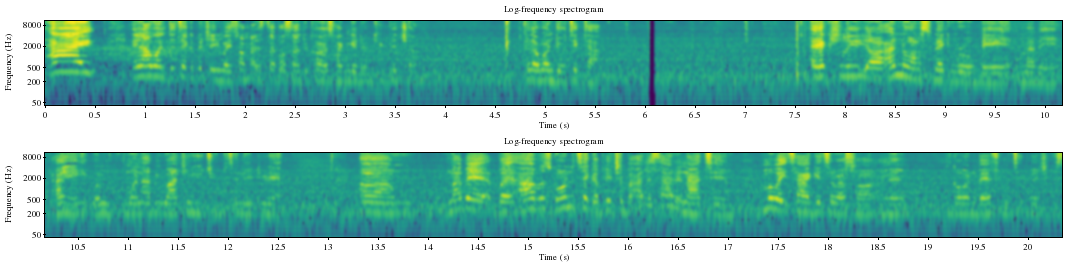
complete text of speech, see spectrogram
Alright. And I wanted to take a picture anyway, so I'm about to step outside the car so I can get a cute picture. Because I want to do a TikTok. Actually, y'all, I know I'm smacking real bad. My bad. I hate when when I be watching YouTube and they do that. Um, my bad. But I was going to take a picture, but I decided not to. I'm gonna wait till I get to the restaurant and then go in the bathroom and take pictures.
